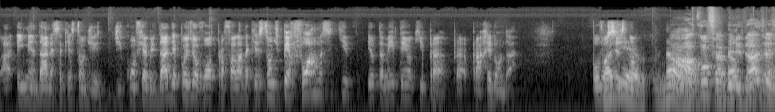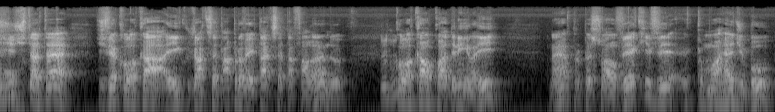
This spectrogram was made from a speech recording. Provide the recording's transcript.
ah, emendar nessa questão de, de confiabilidade, depois eu volto para falar da questão de performance, que eu também tenho aqui para arredondar. Ou vocês Pode, não... não, a confiabilidade a gente está até devia colocar aí, já que você tá, aproveitar que você está falando, uhum. colocar o quadrinho aí, né, para o pessoal ver que vê como a Red Bull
